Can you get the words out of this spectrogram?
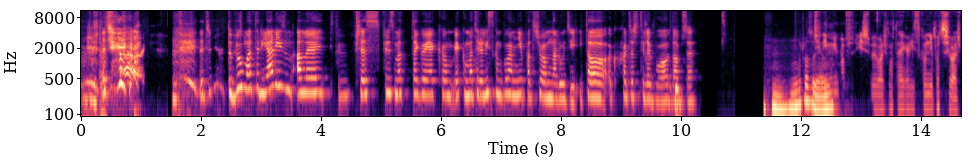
Znaczy, znaczy, to był materializm, ale przez pryzmat tego, jaką, jaką materialistką byłam, nie patrzyłam na ludzi. I to chociaż tyle było dobrze. Hmm, no czyli rozumiem. mimo, że iż byłaś materialistką, nie patrzyłaś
